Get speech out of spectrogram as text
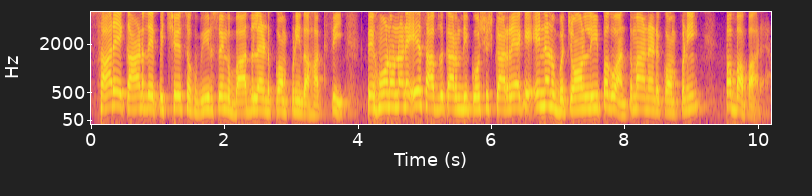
ਸਾਰੇ ਕਾਂਡ ਦੇ ਪਿੱਛੇ ਸੁਖਬੀਰ ਸਿੰਘ ਬਾਦਲ ਐਂਡ ਕੰਪਨੀ ਦਾ ਹੱਥ ਸੀ ਤੇ ਹੁਣ ਉਹਨਾਂ ਨੇ ਇਹ ਸਾਬਤ ਕਰਨ ਦੀ ਕੋਸ਼ਿਸ਼ ਕਰ ਰਿਹਾ ਕਿ ਇਹਨਾਂ ਨੂੰ ਬਚਾਉਣ ਲਈ ਭਗਵੰਤ ਮਾਨ ਐਂਡ ਕੰਪਨੀ ਪੱਬਾਂ ਪਾ ਰਿਹਾ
